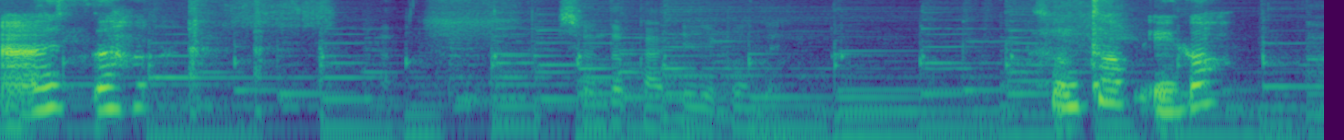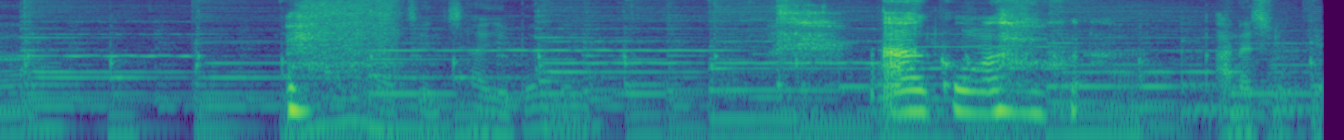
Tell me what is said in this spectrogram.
알았어. 손톱 같기 예쁜데. 손톱 이거? 아, 아, 진짜 예쁜데. 아 고마워. 아, 안 해줄게.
